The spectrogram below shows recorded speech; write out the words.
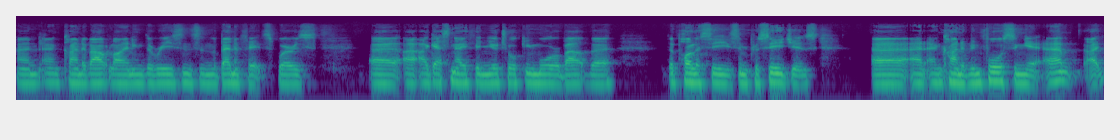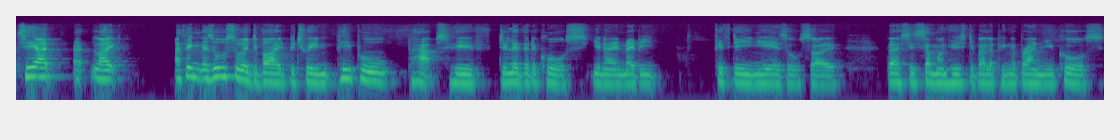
and and kind of outlining the reasons and the benefits. Whereas uh, I, I guess Nathan, you're talking more about the the policies and procedures uh, and, and kind of enforcing it. Um, see, I like. I think there's also a divide between people perhaps who've delivered a course, you know, maybe 15 years or so, versus someone who's developing a brand new course.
